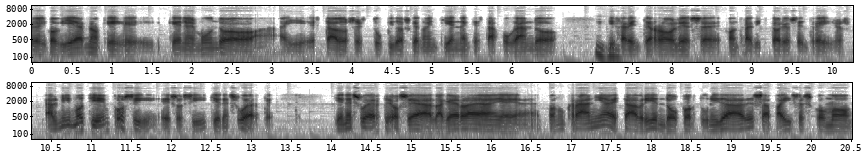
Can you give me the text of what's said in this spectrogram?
el gobierno que, en el mundo hay estados estúpidos que no entienden que está jugando diferentes roles eh, contradictorios entre ellos. Al mismo tiempo, sí, eso sí, tiene suerte. Tiene suerte, o sea, la guerra eh, con Ucrania está abriendo oportunidades a países como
